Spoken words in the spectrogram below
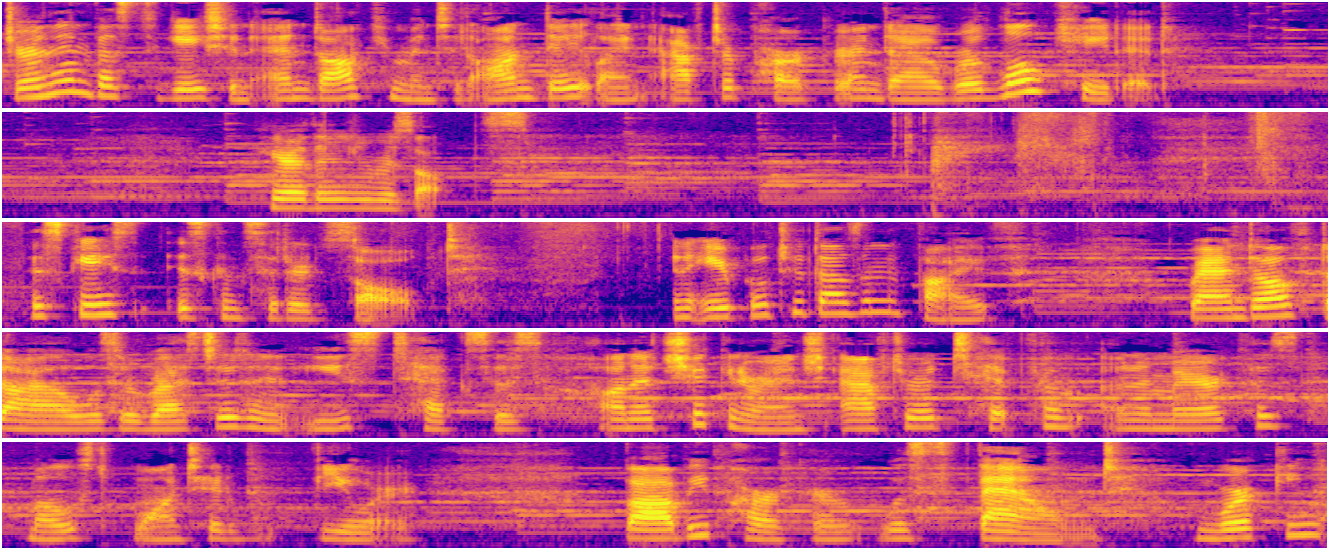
During the investigation and documented on Dateline after Parker and Dial were located. Here are the results. This case is considered solved. In April 2005, Randolph Dial was arrested in East Texas on a chicken ranch after a tip from an America's Most Wanted viewer. Bobbi Parker was found working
